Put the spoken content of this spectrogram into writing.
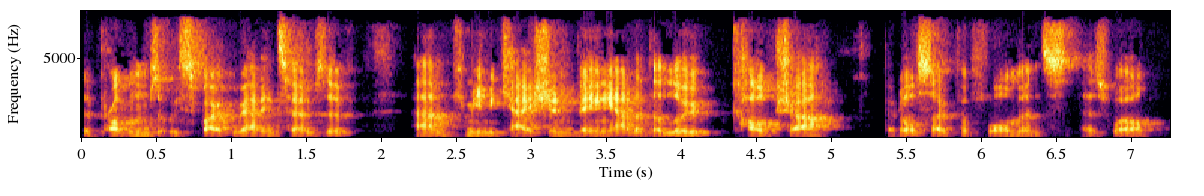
the problems that we spoke about in terms of um, communication, being out of the loop, culture, but also performance as well.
